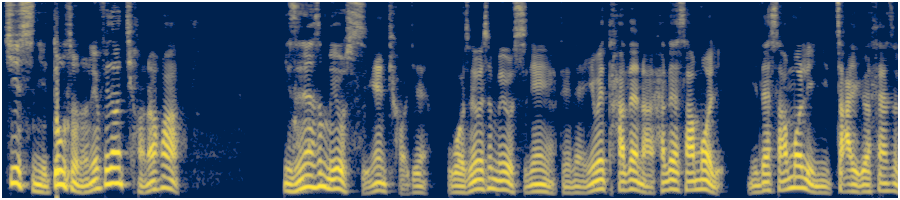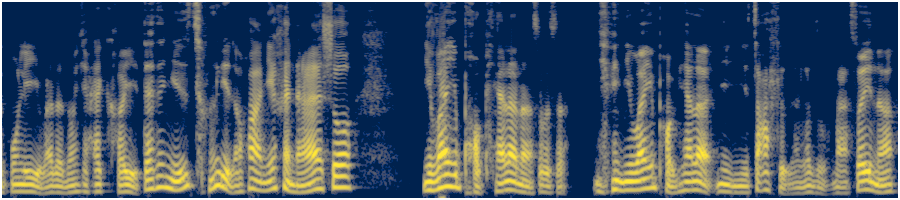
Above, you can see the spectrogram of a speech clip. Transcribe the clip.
即使你动手能力非常强的话，你仍然是没有实验条件。我认为是没有实验条件，因为他在哪？他在沙漠里。你在沙漠里，你扎一个三十公里以外的东西还可以，但是你是城里的话，你很难说，你万一跑偏了呢？是不是？你你万一跑偏了，你你扎死人了怎么办？所以呢，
